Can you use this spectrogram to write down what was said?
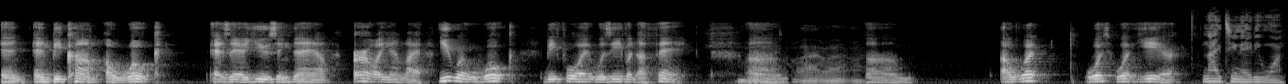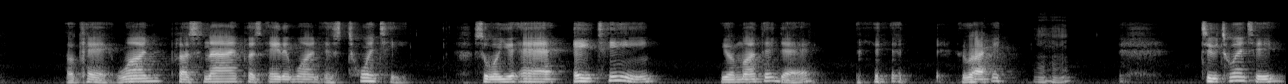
and and become awoke, as they're using now early in life. You were woke before it was even a thing. Um, Right, right, right. um, uh, what what what year? 1981. Okay, one plus nine plus eighty-one is twenty. So when you add eighteen, your month and day, right? Mhm. To twenty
